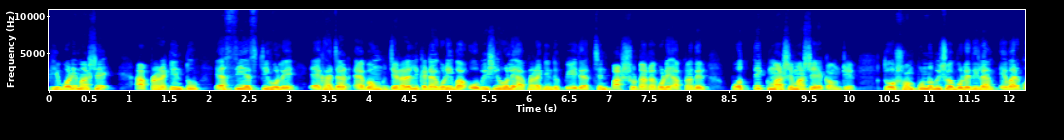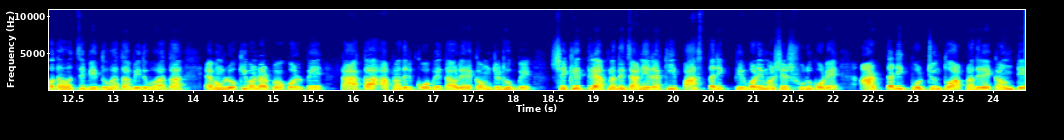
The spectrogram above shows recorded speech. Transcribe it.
ফেব্রুয়ারি মাসে আপনারা কিন্তু এসসি এসটি হলে এক হাজার এবং জেনারেল ক্যাটাগরি বা ওবিসি হলে আপনারা কিন্তু পেয়ে যাচ্ছেন পাঁচশো টাকা করে আপনাদের প্রত্যেক মাসে মাসে অ্যাকাউন্টে তো সম্পূর্ণ বিষয় বলে দিলাম। এবার কথা হচ্ছে বৃদ্ধ ভাতা, বিধবা ভাতা এবং লক্ষ্মী ভাণ্ডার প্রকল্পে টাকা আপনাদের কবে তাহলে অ্যাকাউন্টে ঢুকবে? সেক্ষেত্রে আপনাদের জানিয়ে রাখি, পাঁচ তারিখ ফেব্রুয়ারি মাসের শুরু করে আট তারিখ পর্যন্ত আপনাদের অ্যাকাউন্টে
